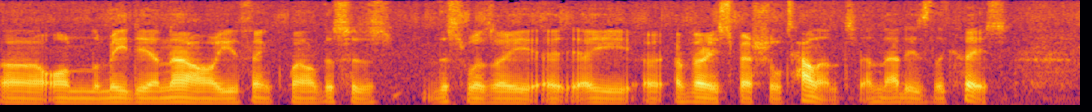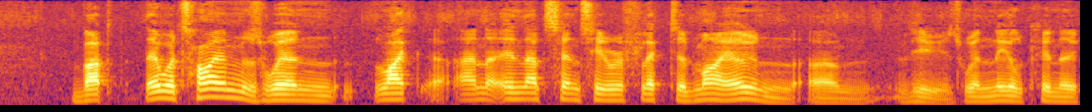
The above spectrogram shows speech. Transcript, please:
uh, on the media now, you think, well, this is this was a a, a a, very special talent, and that is the case. But there were times when, like, and in that sense, he reflected my own um, views. When Neil Kinnock,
